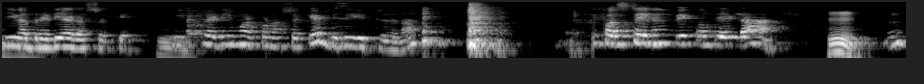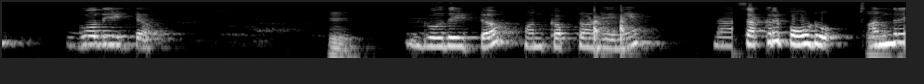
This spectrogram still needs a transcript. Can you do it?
ಈಗ ಅದು ರೆಡಿ ಆಗಷ್ಟಕ್ಕೆ. ಇಟ್ಟು ರೆಡಿ ಮಾಡ್ಕೊಂಡು ಅಷ್ಟಕ್ಕೆ ಬಿಸಿ ಇಟ್ಟಿರೋಣ. ಫಸ್ಟ್ ಏನೇನ್ ಬೇಕು ಅಂತ ಹೇಳ? ಗೋಧಿ ಹಿಟ್ಟು. ಗೋಧಿ ಹಿಟ್ಟು ಒಂದ್ ಕಪ್ ತಗೊಂಡೇನಿ ಸಕ್ಕರೆ ಪೌಡ್ರು. ಅಂದ್ರೆ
